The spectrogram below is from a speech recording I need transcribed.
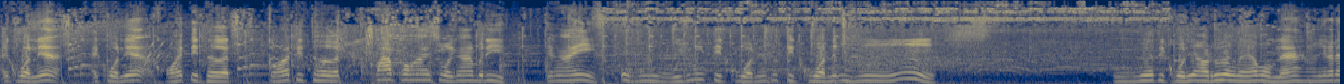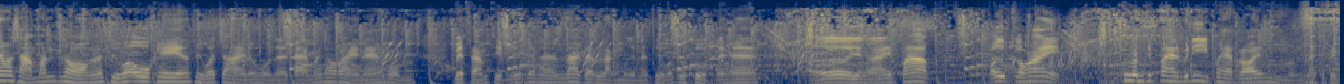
ไอ้ขวดเนี้ยไอ้ขวดเนี้ยขอให้ติดเถิดขอให้ติดเถิดภาพเขาให้สวยงามไปดิยังไงโอ้โหไม่ติดขวดเนี่ยถ้าติดขวดเนี่ยอือหือโอ้โหติดขวดที่เอาเรื่องเลยครับผมนะวันนี้ก็ได้มา3 0 0 2นนะถือว่าโอเคนะถือว่าจ่ายนะผมแต่จ่ายไม่เท่าไหร่นะครับผมเบ็ด30นี่ก็น่าจะหลังหมื่นนะถือว่าสุดๆนะฮะเออยังไงป้าบ ปึ๊บเขาให้คูณ18ไปดิ800มันน่าจะเป็น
